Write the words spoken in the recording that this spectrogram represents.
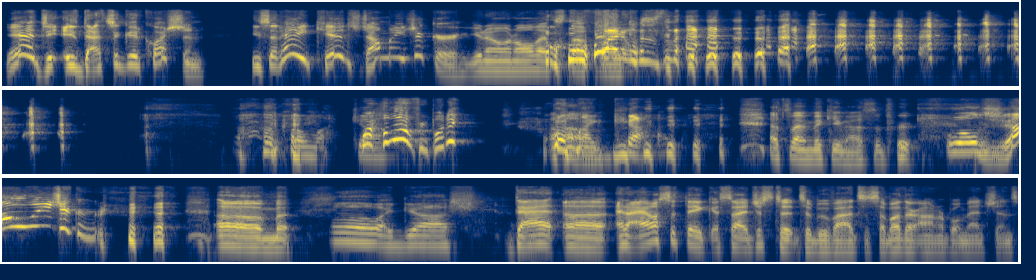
Yeah, d- is- that's a good question. He said, "Hey kids, Dominique Jicker," you know, and all that stuff. what like- was that? oh my well, god! hello everybody. Oh my Um, god! that's my Mickey Mouse. appro- Well, jolly Jicker. um, Oh my gosh! that uh and i also think aside just to, to move on to some other honorable mentions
